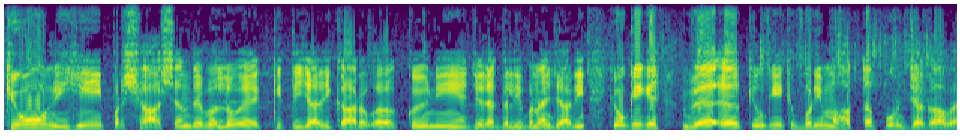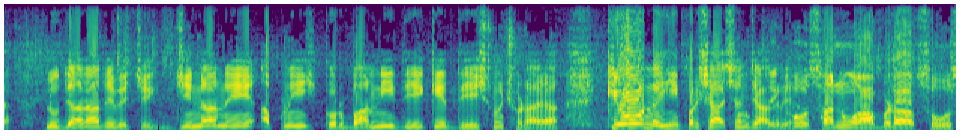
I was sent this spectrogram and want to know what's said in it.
ਕਿਉਂ ਨਹੀਂ ਪ੍ਰਸ਼ਾਸਨ ਦੇ ਵੱਲੋਂ ਇਹ ਕੀਤੀ ਜਾ ਰਹੀ ਕਾਰ ਅ, ਕੋਈ ਨਹੀਂ ਹੈ ਜਿਹੜਾ ਗਲੀ ਬਣਾਈ ਜਾ ਰਹੀ ਕਿਉਂਕਿ ਕਿ ਕਿਉਂਕਿ ਇੱਕ ਬੜੀ ਮਹੱਤਵਪੂਰਨ ਜਗ੍ਹਾ ਹੈ ਲੁਧਿਆਣਾ ਦੇ ਵਿੱਚ ਜਿਨ੍ਹਾਂ ਨੇ ਆਪਣੀ ਕੁਰਬਾਨੀ ਦੇ ਕੇ ਦੇਸ਼ ਨੂੰ ਛੁਡਾਇਆ। ਕਿਉਂ ਨਹੀਂ ਪ੍ਰਸ਼ਾਸਨ ਜਾਗ ਰਿਹਾ? ਦੇਖੋ ਸਾਨੂੰ ਆਪ ਬੜਾ ਅਫਸੋਸ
